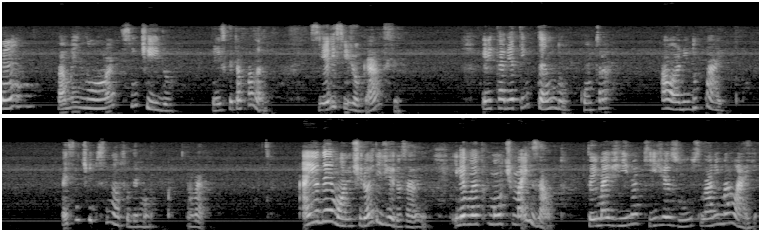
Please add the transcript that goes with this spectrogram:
não faz menor sentido. É isso que ele está falando. Se ele se jogasse, ele estaria tentando contra a ordem do pai. Faz sentido isso não, seu demônio. Então vai. Aí o demônio tirou ele de Jerusalém e levou ele para o monte mais alto. Então imagina aqui Jesus lá no Himalaia.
